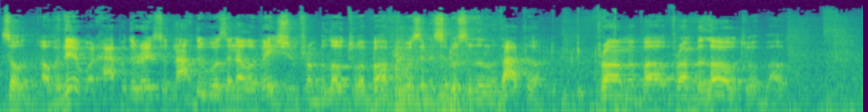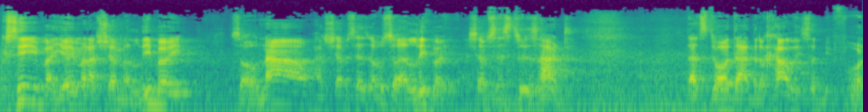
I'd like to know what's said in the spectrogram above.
So over there, what happened already? So now there was an elevation from below to above. There was an Isarusa Ladato from above, from below to above. Hashem So now Hashem says also Eliboy. Hashem says to his heart. That's the Odad Rechal he said before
